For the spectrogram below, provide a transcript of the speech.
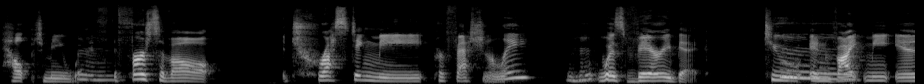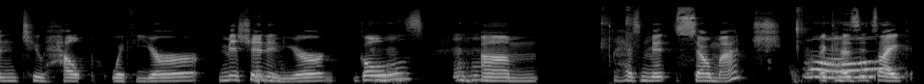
helped me with. Mm. First of all, trusting me professionally mm-hmm. was very big. To mm. invite me in to help with your mission mm-hmm. and your mm-hmm. goals mm-hmm. um has meant so much Aww. because it's like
